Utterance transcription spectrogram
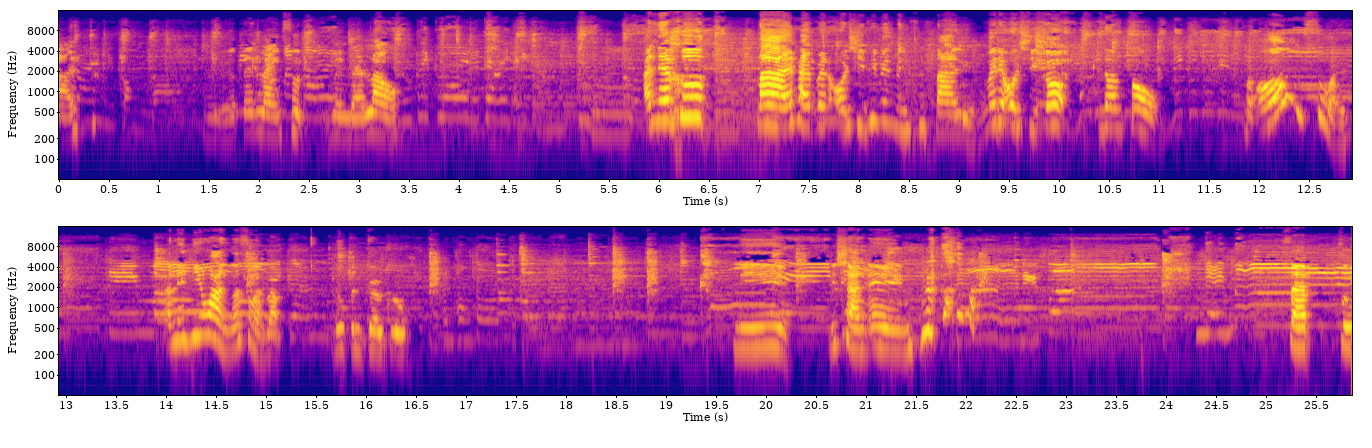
าย เออเต้นแรงสุดเหมือนแดนเราอืมอันเนี้ยคือตายใครเป็นโอชิพี่บินบินคือตายหรือไม่ได้โอชิก็โดนตก แบบโอ้สวย อันนี้พี่หวานก็สวยแบบ ดูเป็นเกิร์ลกรุ๊ปนี่ ดิฉันเองแซ่บซู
